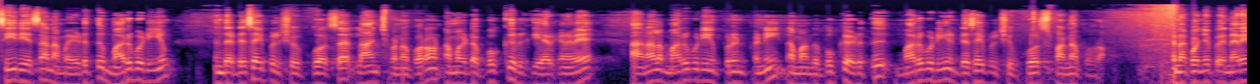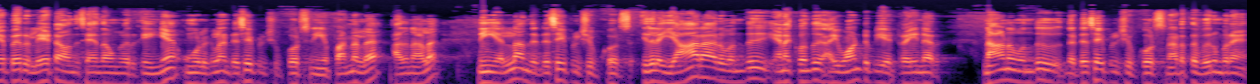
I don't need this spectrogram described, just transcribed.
சீரியஸாக நம்ம எடுத்து மறுபடியும் இந்த டிசைபிள்ஷிப் கோர்ஸை லான்ச் பண்ண போகிறோம் நம்மகிட்ட புக்கு இருக்குது ஏற்கனவே. அதனால் மறுபடியும் பிரிண்ட் பண்ணி நம்ம அந்த புக்கை எடுத்து மறுபடியும் டிசைபிள்ஷிப் கோர்ஸ் பண்ண போகிறோம் ஏன்னா கொஞ்சம் பேர் நிறைய பேர் லேட்டாக வந்து சேர்ந்தவங்க இருக்கீங்க. உங்களுக்கெல்லாம் டிசைபிள்ஷிப் கோர்ஸ் நீங்கள் பண்ணலை. அதனால் நீங்கள் எல்லாம் அந்த டிசைபிள்ஷிப் கோர்ஸ் இதில் யார் யார் வந்து எனக்கு வந்து I want to be a trainer நானும் வந்து இந்த டிசைபிள்ஷிப் கோர்ஸ் நடத்த விரும்புகிறேன்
